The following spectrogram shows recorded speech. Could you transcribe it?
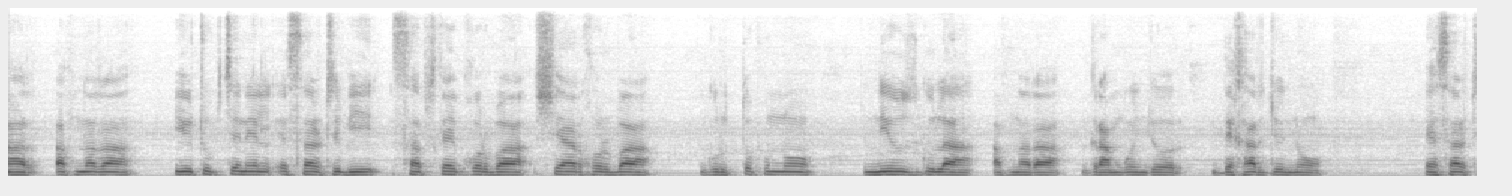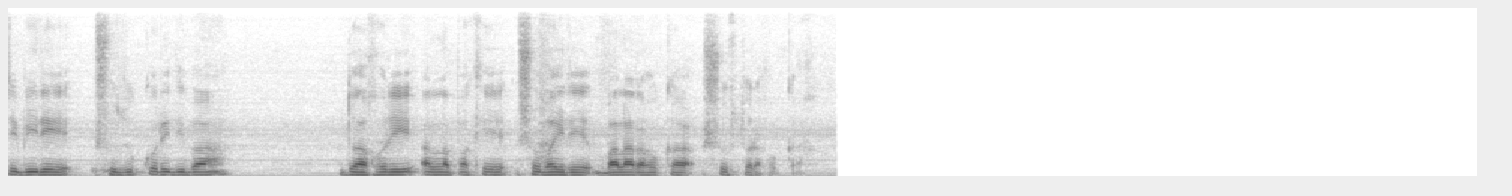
আর আপনারা YouTube channel SR TV subscribe করবা, শেয়ার করবা। গুরুত্বপূর্ণ নিউজগুলা আপনারা গ্রামগঞ্জর দেখার জন্য এসআর টিভিরে সুযোগ করে দিবা। দোয়া করি আল্লাহ পাখে সবাইরে বালা রাহকা, সুস্থ রাহকা।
